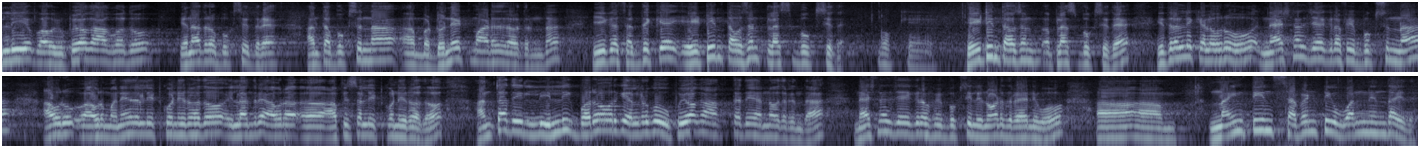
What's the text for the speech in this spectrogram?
ಇಲ್ಲಿ ಉಪಯೋಗ ಆಗೋದು ಏನಾದರೂ ಬುಕ್ಸ್ ಇದ್ದರೆ ಅಂಥ ಬುಕ್ಸನ್ನು ಡೊನೇಟ್ ಮಾಡೋದ್ರಿಂದ ಈಗ ಸದ್ಯಕ್ಕೆ ಏಯ್ಟೀನ್ ತೌಸಂಡ್ ಪ್ಲಸ್ ಬುಕ್ಸ್ ಇದೆ. Okay eighteen thousand plus books ಇದೆ. ಇದರಲ್ಲಿ ಕೆಲವರು ನ್ಯಾಷನಲ್ ಜಿಯೋಗ್ರಫಿ ಬುಕ್ಸನ್ನ ಅವರು ಅವ್ರ ಮನೆಯಲ್ಲಿ ಇಟ್ಕೊಂಡಿರೋದು ಇಲ್ಲಾಂದರೆ ಅವರ ಆಫೀಸಲ್ಲಿ ಇಟ್ಕೊಂಡಿರೋದು ಅಂಥದ್ದು ಇಲ್ಲಿ ಇಲ್ಲಿಗೆ ಬರೋವ್ರಿಗೆ ಎಲ್ರಿಗೂ ಉಪಯೋಗ ಆಗ್ತದೆ ಅನ್ನೋದರಿಂದ ನ್ಯಾಷನಲ್ ಜಿಯೋಗ್ರಫಿ ಬುಕ್ಸ್ ಇಲ್ಲಿ ನೋಡಿದ್ರೆ ನೀವು ನೈನ್ಟೀನ್ ಸೆವೆಂಟಿ ಒನ್ನಿಂದ ಇದೆ.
